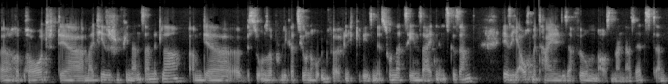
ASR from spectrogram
äh, Report der maltesischen Finanzermittler, ähm, der bis zu unserer Publikation noch unveröffentlicht gewesen ist, 110 Seiten insgesamt, der sich auch mit Teilen dieser Firmen auseinandersetzt. Ähm,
